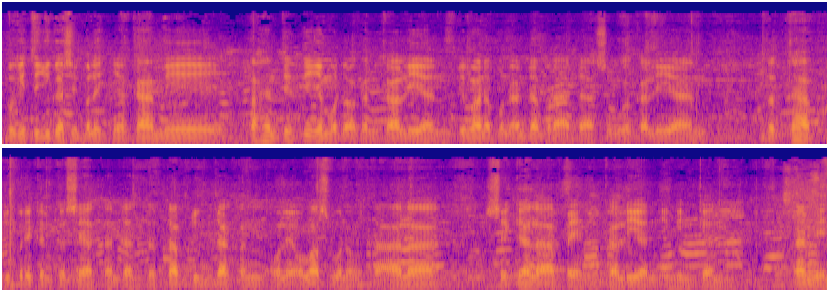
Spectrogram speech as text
Begitu juga sebaliknya kami tahan hentinya mendoakan kalian di mana pun anda berada. Semoga kalian tetap diberikan kesehatan dan tetap dimudahkan oleh Allah Subhanahu Taala segala apa yang kalian inginkan. Amin.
